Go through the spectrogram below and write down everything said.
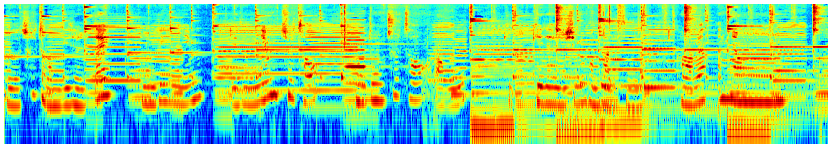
그 출처 남기실 때 공빈님, 예수님 출처, 공동 출처라고 기- 기대해 주시면 감사하겠습니다. 그러면 안녕.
